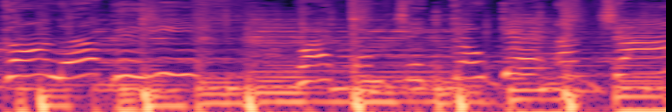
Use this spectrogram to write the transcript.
gonna be? Why don't you go get a job?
